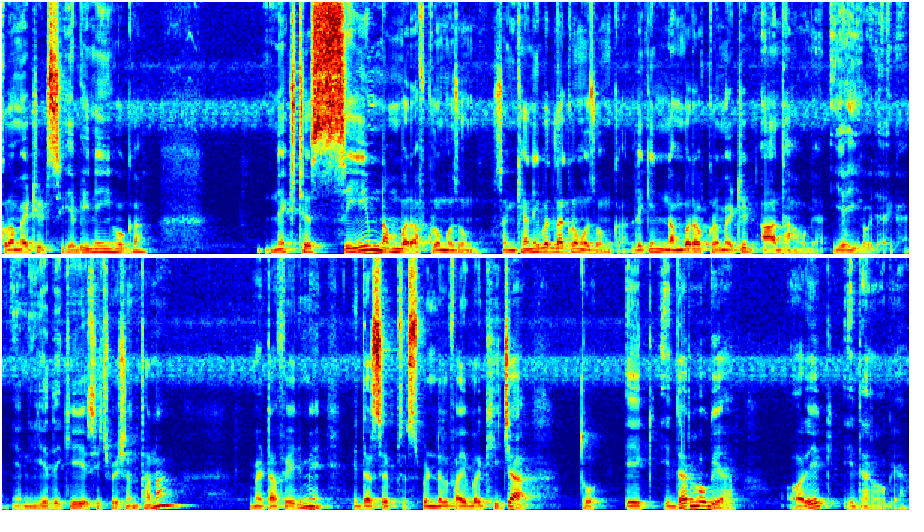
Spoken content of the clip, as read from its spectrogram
chromatids ये भी नहीं होगा। नेक्स्ट है सेम नंबर ऑफ़ क्रोमोजोम संख्या नहीं बदला क्रोमोजोम का, लेकिन नंबर ऑफ़ क्रोमेटिड आधा हो गया, यही हो जाएगा। यानी ये देखिए, ये सिचुएशन था ना? मेटाफेज में, इधर से स्पिंडल फाइबर खींचा तो एक इधर हो गया और एक इधर हो गया।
